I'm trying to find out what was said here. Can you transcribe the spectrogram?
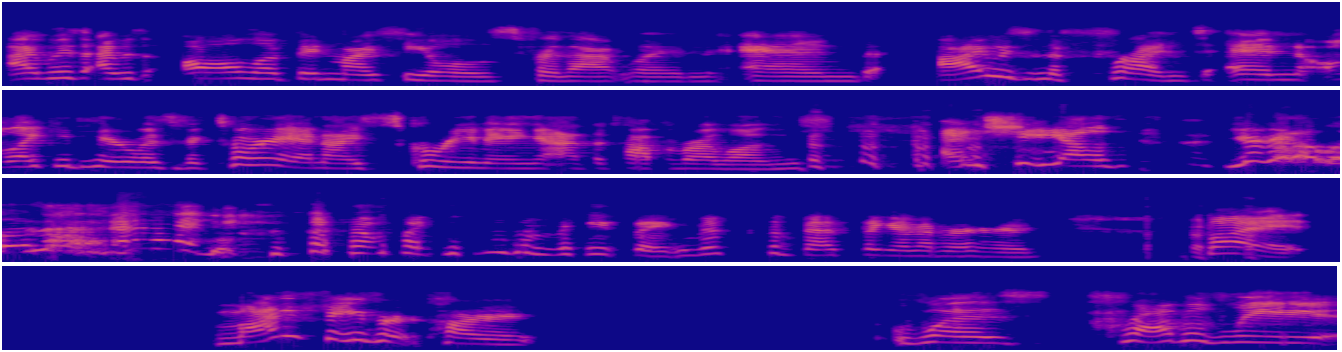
I was I was all up in my feels for that one, and I was in the front, and all I could hear was Victoria and I screaming at the top of our lungs, and she yelled, "You're gonna lose a head!" And I'm like, "This is amazing. This is the best thing I've ever heard." But my favorite part was probably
